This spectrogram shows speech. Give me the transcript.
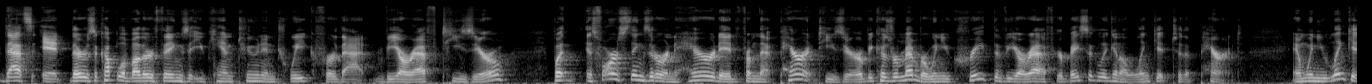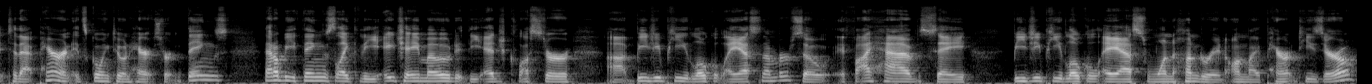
that's it. There's a couple of other things that you can tune and tweak for that VRF T0. But as far as things that are inherited from that parent T0, because remember, when you create the VRF, you're basically going to link it to the parent. And when you link it to that parent, it's going to inherit certain things. That'll be things like the HA mode, the edge cluster, uh, BGP local AS number. So if I have, say, BGP local AS 100 on my parent T0,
